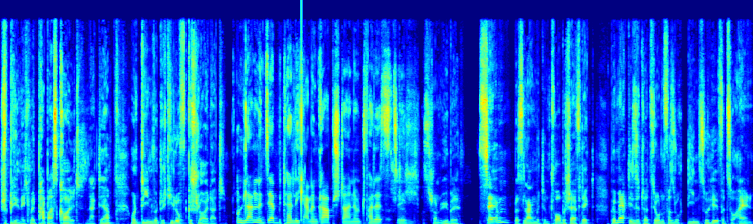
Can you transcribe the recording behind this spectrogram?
Spiel nicht mit Papas Colt, sagt er, und Dean wird durch die Luft geschleudert. Und landet sehr bitterlich an einem Grabstein und verletzt sich. Ist schon übel. Sam, bislang mit dem Tor beschäftigt, bemerkt die Situation und versucht Dean zu Hilfe zu eilen.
